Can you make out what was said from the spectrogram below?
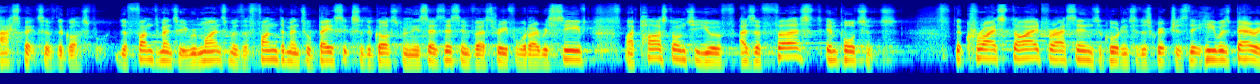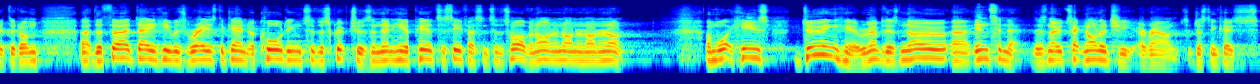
aspects of the gospel. The fundamental, he reminds them of the fundamental basics of the gospel, and he says this in verse 3 For what I received, I passed on to you as of first importance that Christ died for our sins according to the scriptures, that he was buried, that on uh, the third day he was raised again according to the scriptures, and then he appeared to Cephas and to the twelve, and on and on and on and on. And what he's doing here, remember, there's no uh, internet, there's no technology around, just in case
